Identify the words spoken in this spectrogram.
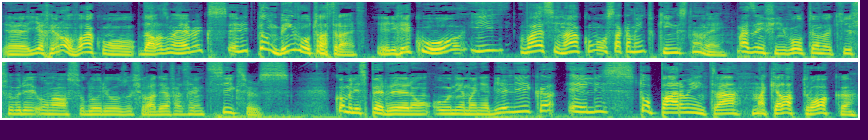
é, ia renovar com o Dallas Mavericks, ele também voltou atrás. Ele recuou e vai assinar com o Sacramento Kings também. Mas enfim, voltando aqui sobre o nosso glorioso Philadelphia 76ers. Como eles perderam o Nemanja Bielica, eles toparam entrar naquela troca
